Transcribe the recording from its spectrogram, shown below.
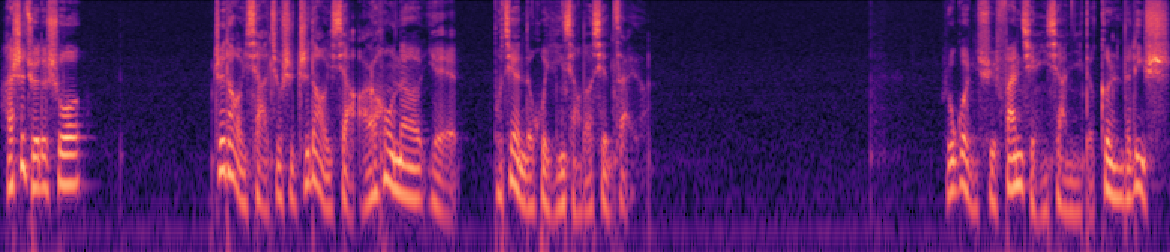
还是觉得说知道一下就是知道一下，而后呢也不见得会影响到现在了。如果你去翻检一下你的个人的历史。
